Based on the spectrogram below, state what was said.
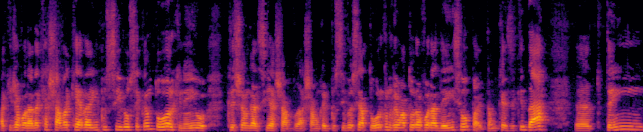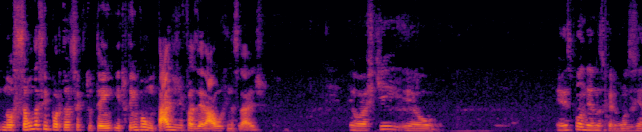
aqui de Alvorada que achava que era impossível ser cantor, que nem o Cristiano Garcia achava, achavam que era impossível ser ator, quando vê um ator alvoradense, opa, então quer dizer que dá. Uh, tu tem noção dessa importância que tu tem e tu tem vontade de fazer algo aqui na cidade? Eu acho que eu. Respondendo as perguntas, assim,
